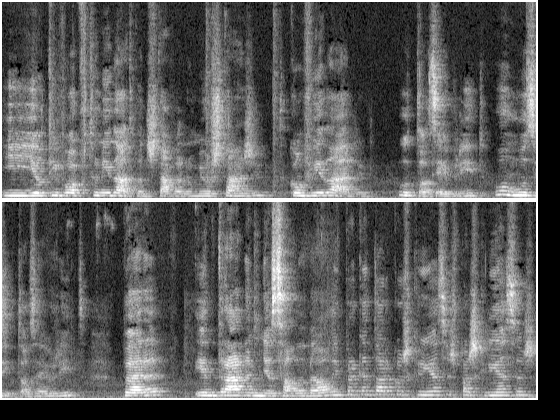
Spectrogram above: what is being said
e eu tive a oportunidade, quando estava no meu estágio, de convidar o Tosé Brito, o músico Tosé Brito, para entrar na minha sala de aula e para cantar com as crianças, para as crianças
